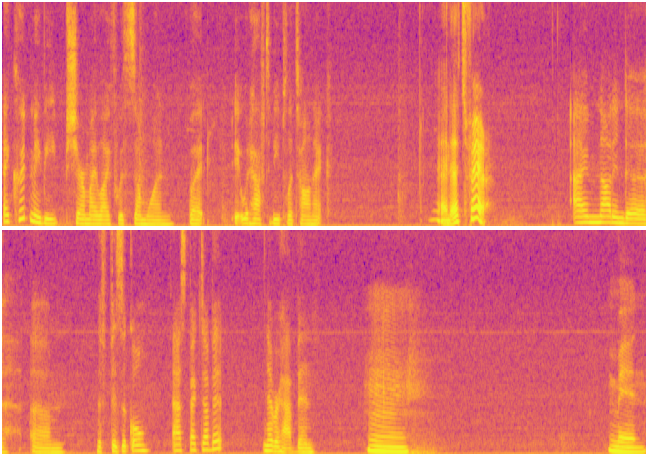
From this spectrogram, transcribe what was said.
I could maybe share my life with someone, but it would have to be platonic. And that's fair. I'm not into um, the physical aspect of it. Never have been. Hmm. Man.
